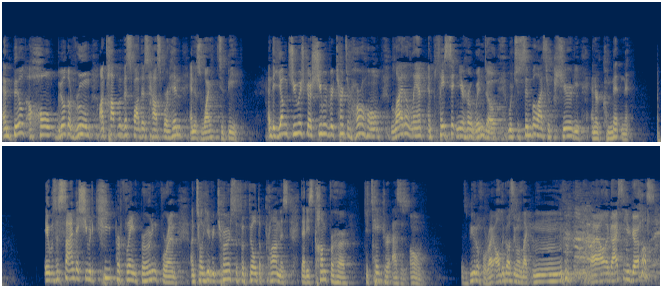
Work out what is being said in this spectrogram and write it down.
and build a home, build a room on top of his father's house for him and his wife to be. And the young Jewish girl, she would return to her home, light a lamp, and place it near her window, which would symbolize her purity and her commitment. It was a sign that she would keep her flame burning for him until he returns to fulfill the promise that he's come for her to take her as his own. It's beautiful, right? All the girls are going like, mm. right, all the guys see you girls.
